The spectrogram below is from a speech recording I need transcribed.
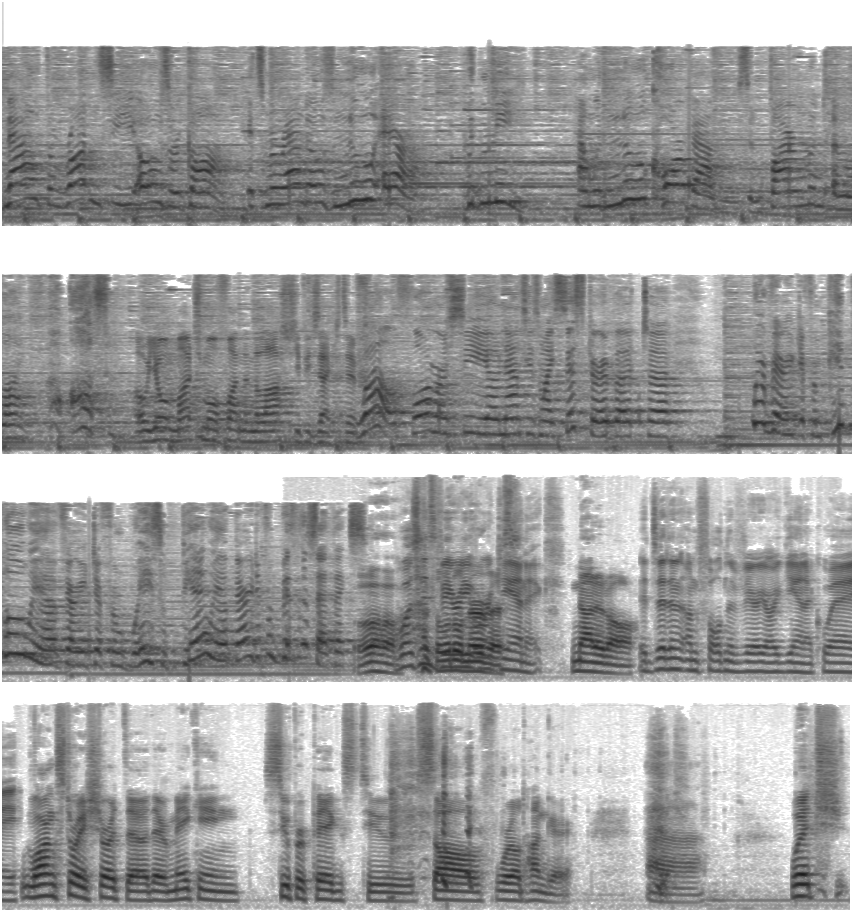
Now the rotten CEOs are gone. It's Mirando's new era with me and with new core values, environment and life. Awesome. Oh, you're much more fun than the last chief executive. Well, former CEO Nancy's my sister, but uh, we're very different people. We have very different ways of being. We have very different business ethics. oh, It wasn't that's a little very nervous. organic. Not at all. It didn't unfold in a very organic way. Long story short, though, they're making super pigs to solve world hunger, uh, which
